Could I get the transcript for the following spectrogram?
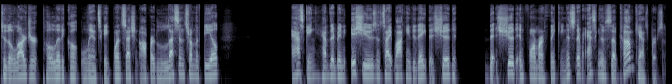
to the larger political landscape. One session offered lessons from the field, asking, Have there been issues in site blocking to date that should that should inform our thinking? This they were asking this of Comcast person.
